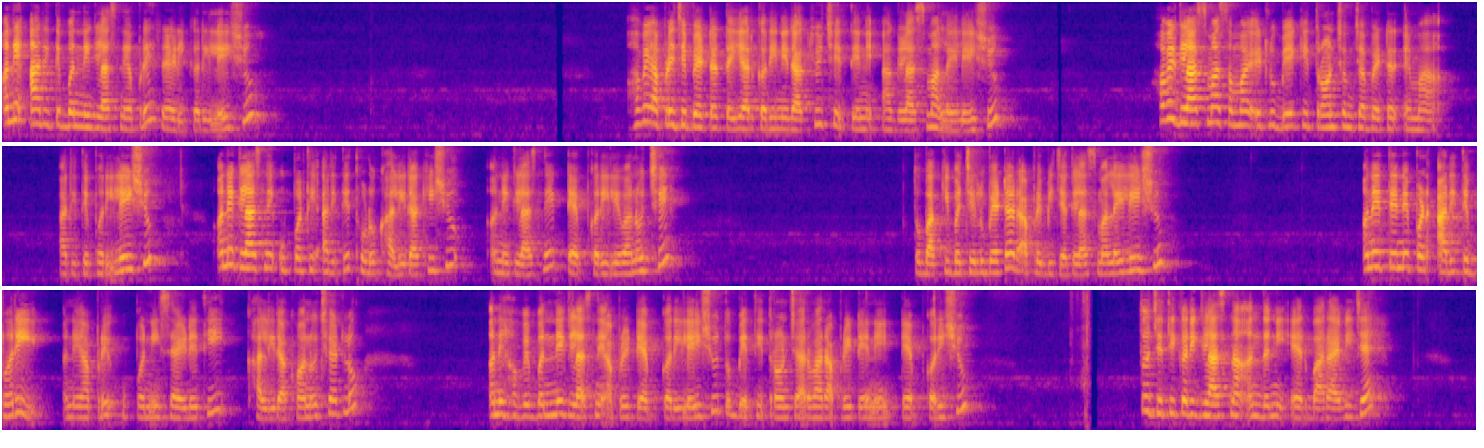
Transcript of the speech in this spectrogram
અને આ રીતે બંને ગ્લાસને આપણે રેડી કરી લઈશું. હવે આપણે જે બેટર તૈયાર કરીને રાખ્યું છે તેને આ ગ્લાસમાં લઈ લઈશું. હવે ગ્લાસમાં સમય એટલું બે કે ત્રણ ચમચા બેટર એમાં આ રીતે ભરી લઈશું અને ગ્લાસને ઉપરથી આ રીતે થોડો ખાલી રાખીશું અને ગ્લાસને ટેપ કરી લેવાનો છે. તો બાકી બચેલું બેટર આપણે બીજા ગ્લાસમાં લઈ લઈશું. અને તેને પણ આ રીતે ભરી અને આપણે ઉપરની સાઈડેથી ખાલી રાખવાનો છે એટલો અને હવે બંને ગ્લાસને આપણે ટેપ કરી લઈશું. તો બેથી ત્રણ ચાર વાર આપણે તેને ટેપ કરીશું. તો જેથી કરી ગ્લાસના અંદરની એર બહાર આવી જાય.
